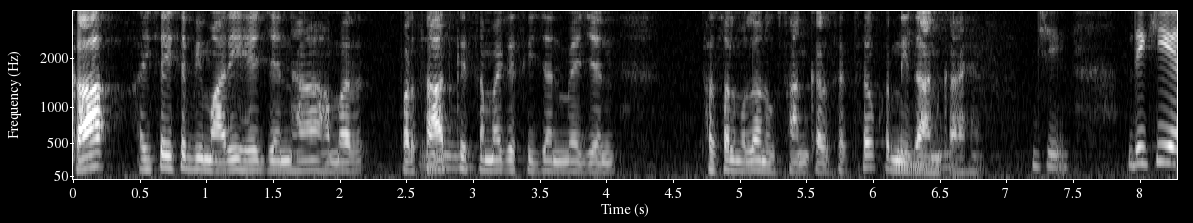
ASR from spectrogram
का ऐसे ऐसे बीमारी है जिन हाँ हमारे बरसात के समय के सीज़न में जिन फ़सल मुला नुकसान कर सकते हैं और निदान का है। जी। देखिए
